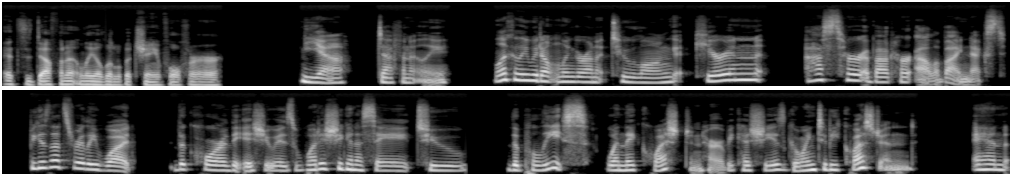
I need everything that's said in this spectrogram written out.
It's definitely a little bit shameful for her. Yeah, definitely. Luckily, we don't linger on it too long. Kieran asks her about her alibi next, because that's really what the core of the issue is what is she going to say to the police when they question her because she is going to be questioned. And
